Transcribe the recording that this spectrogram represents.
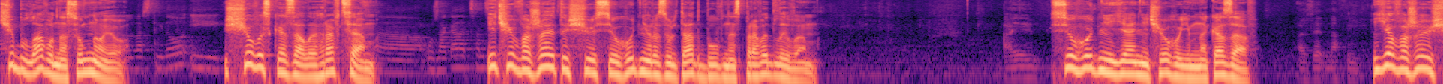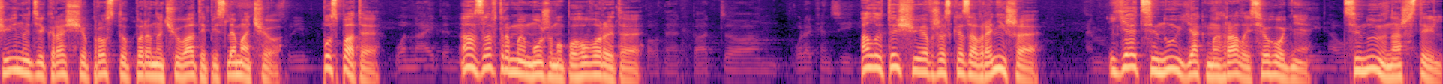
Чи була вона сумною? Що ви сказали гравцям? І чи вважаєте, що сьогодні результат був несправедливим? Сьогодні я нічого їм не казав. Я вважаю, що іноді краще просто переночувати після матчу, поспати. А завтра ми можемо поговорити. Але те, що я вже сказав раніше, я ціную, як ми грали сьогодні. Ціную наш стиль.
